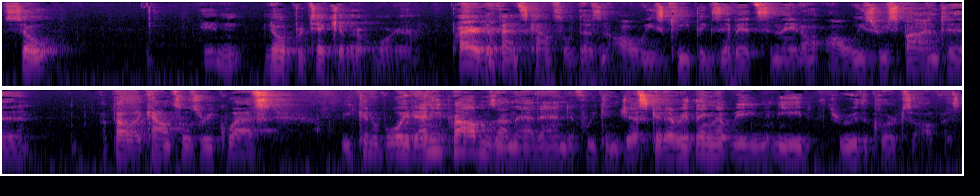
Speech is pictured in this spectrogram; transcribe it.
So in no particular order, prior defense counsel doesn't always keep exhibits and they don't always respond to appellate counsel's requests. We can avoid any problems on that end if we can just get everything that we need through the clerk's office.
